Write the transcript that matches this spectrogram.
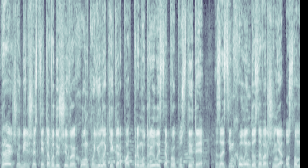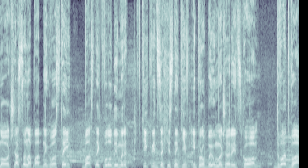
Граючи в більшості та ведучи в рахунку, юнаки Карпат примудрилися пропустити. За сім хвилин до завершення основного часу нападник гостей, басник Володимир, втік від захисників і пробив Межарицького. 2-2.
